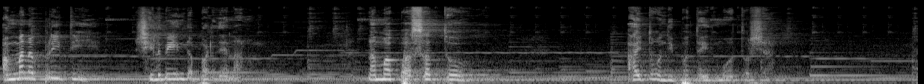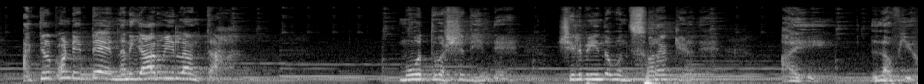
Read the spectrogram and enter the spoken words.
ಅಮ್ಮನ ಪ್ರೀತಿ ಶಿಲುಬೆಯಿಂದ ಪಡೆದೆ ನಾನು. ನಮ್ಮಪ್ಪ ಸತ್ತು ಆಯಿತು ಒಂದು ಇಪ್ಪತ್ತೈದು, ಮೂವತ್ತು ವರ್ಷ. ಆಗ ತಿಳ್ಕೊಂಡಿದ್ದೆ, ನನಗೆ ಯಾರೂ ಇಲ್ಲ ಅಂತ. ಮೂವತ್ತು ವರ್ಷದ ಹಿಂದೆ ಶಿಲ್ಬೆಯಿಂದ ಒಂದು ಸ್ವರ ಕೇಳಿದೆ ಐ ಲವ್ ಯು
